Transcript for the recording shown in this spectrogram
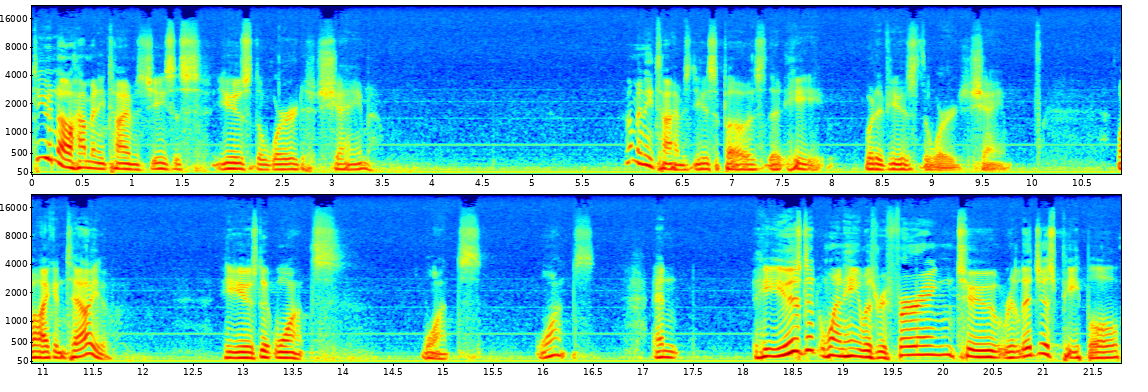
Do you know how many times Jesus used the word shame? How many times do you suppose that he would have used the word shame? Well, I can tell you, he used it once. Once. Once. And he used it when he was referring to religious people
